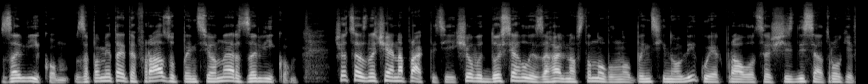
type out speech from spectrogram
за віком. Запам'ятайте фразу пенсіонер за віком. Що це означає на практиці? Якщо ви досягли загально встановленого пенсійного віку, як правило, це 60 років,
